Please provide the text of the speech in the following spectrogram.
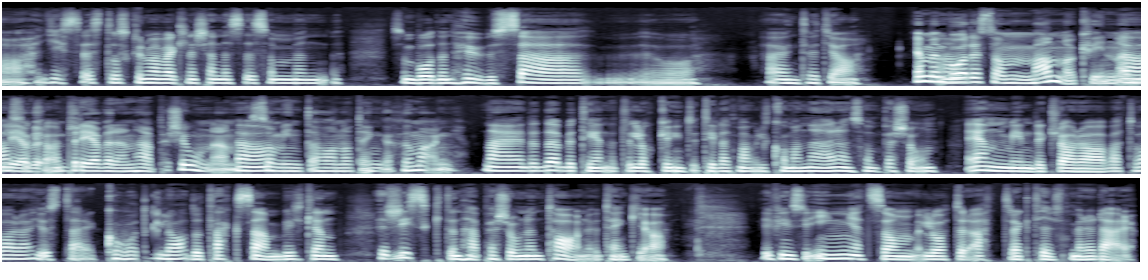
Ja, gisses, då skulle man verkligen känna sig som, en, som både en husa och, ja, inte vet jag. Ja, men ja. både som man och kvinna ja, blev, bredvid den här personen ja. som inte har något engagemang. Nej, det där beteendet det lockar ju inte till att man vill komma nära en sån person. Än mindre klara av att vara just här kåt, glad och tacksam. Vilken risk den här personen tar nu, tänker jag. Det finns ju inget som låter attraktivt med det där.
